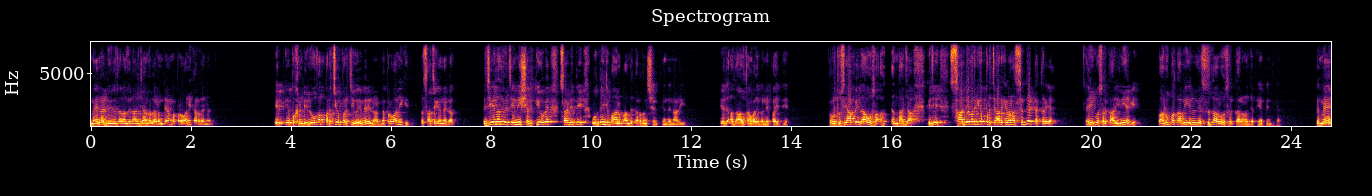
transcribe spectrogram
ਮੈਂ ਇਹਨਾਂ ਡੇਰੇਦਾਰਾਂ ਦੇ ਨਾਲ ਜੰਗ ਲੜਨ ਰਿਹਾ ਮੈਂ ਪਰਵਾਹ ਨਹੀਂ ਕਰਦਾ ਇਹਨਾਂ ਦੀ। ਇਹ ਇਹ ਪਖੰਡੀ ਲੋਕ ਆ ਪਰਚੀਓ ਪਰਚੀ ਹੋਏ ਮੇਰੇ ਨਾਲ, ਮੈਂ ਪਰਵਾਹ ਨਹੀਂ ਕੀਤੀ। ਮੈਂ ਸੱਚ ਕਹਿੰਦਾ ਗੱਲ। ਜੇ ਇਹਨਾਂ ਦੇ ਵਿੱਚ ਇੰਨੀ ਸ਼ਕਤੀ ਹੋਵੇ, ਸਾਡੀ ਤੇ ਉਦਾਂ ਹੀ ਜ਼ਬਾਨ ਬੰਦ ਕਰ ਦੇਣ ਸ਼ਕਤੀਆਂ ਦੇ ਨਾਲ ਹੀ। ਇਹ ਅਦਾਲਤਾਂ ਵਾਲੇ ਬੰਨੇ ਭਜਦੇ ਆ। ਹੁਣ ਤੁਸੀਂ ਆਪੇ ਲਾਓ ਅੰਦਾਜ਼ਾ ਕਿ ਜੇ ਸਾਡੇ ਵਰਗੇ ਪ੍ਰਚਾਰਕਾਂ ਨਾਲ ਸਿੱਧੇ ਟੱਕਰੇ ਆ, ਅਸੀਂ ਕੋਈ ਸਰਕਾਰੀ ਨਹੀਂ ਹੈਗੇ। ਤੁਹਾਨੂੰ ਪਤਾ ਵੀ ਇਹਨਾਂ ਦੀਆਂ ਸਿੱਧਾ ਰੋਹ ਸਰਕਾਰਾਂ ਨਾਲ ਜੱਫੀਆਂ ਪੈਂਦੀਆਂ। ਤੇ ਮੈਂ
